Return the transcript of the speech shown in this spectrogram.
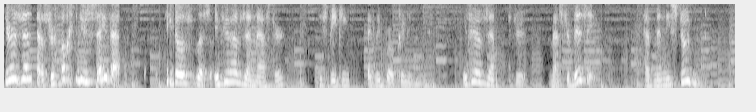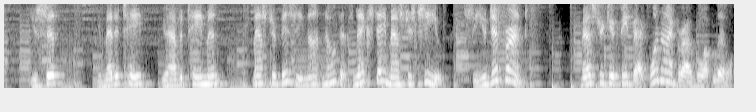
you're a Zen master. How can you say that? He goes, Listen, if you have Zen master, he's speaking slightly broken English. If you have Zen master, master busy, have many student. You sit, you meditate, you have attainment, Master busy, not notice. Next day, Master see you. See you different. Master give feedback. One eyebrow go up little.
